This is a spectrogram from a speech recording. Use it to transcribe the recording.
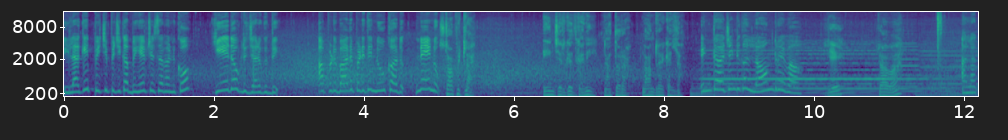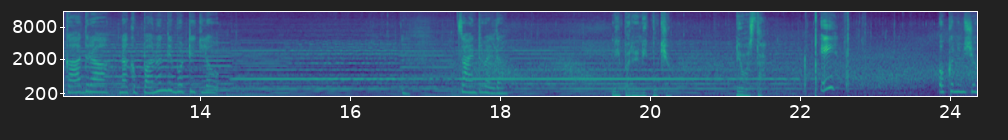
ఇలాగే పిచ్చి పిచ్చిగా బిహేవ్ చేసావనుకో ఏదో ఒకటి జరుగుద్ది. అప్పుడు బాధపడితే నువ్వు కాదు నేను. స్టాప్ ఇట్లా ఏం జరగదు కానీ నాతో రా. లాంగ్ డ్రైవ్కి వెళ్దాం. ఇంత అర్జెంటుగా లాంగ్ డ్రైవా ఏ? రావా? అలా కాదురా. నాకు పనుంది బొట్టిక్లో సాయంత్రం వెళ్దాం. నీ పని నీకు ముఖ్యం. నేను వస్తా. ఏ ఒక్క నిమిషం.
